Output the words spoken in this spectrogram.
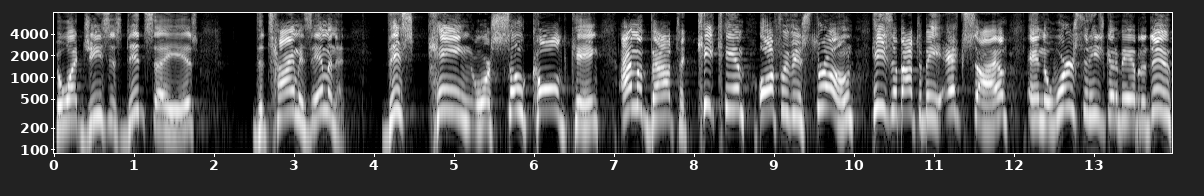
But what Jesus did say is the time is imminent. This king or so called king, I'm about to kick him off of his throne. He's about to be exiled. And the worst that he's going to be able to do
